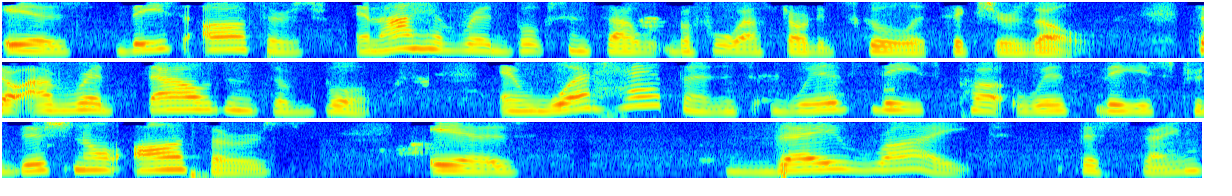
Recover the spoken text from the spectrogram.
is these authors and I have read books since I before I started school at 6 years old. So I've read thousands of books. And what happens with these with these traditional authors is they write the same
